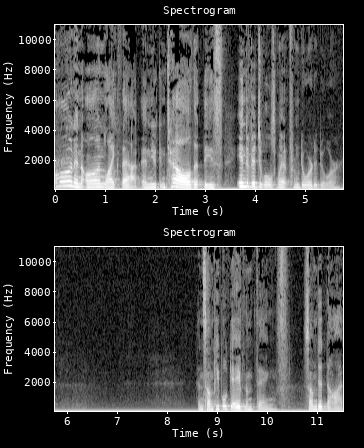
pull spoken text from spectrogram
on and on like that. And you can tell that these individuals went from door to door. And some people gave them things, some did not.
